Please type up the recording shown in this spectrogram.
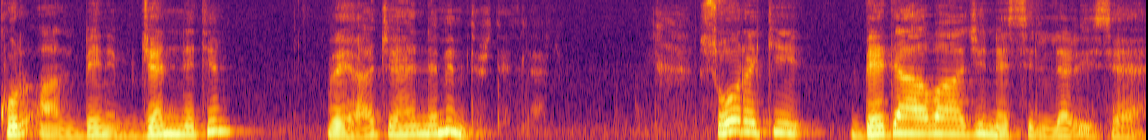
Kur'an benim cennetim veya cehennemimdir dediler. Sonraki bedavacı nesiller ise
